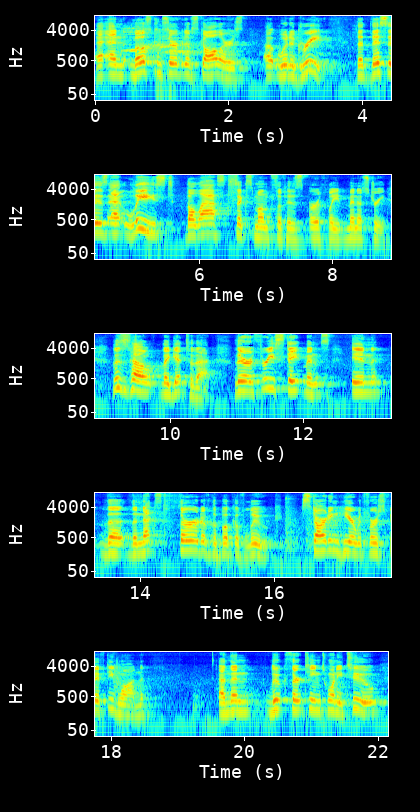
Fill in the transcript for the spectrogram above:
And most conservative scholars uh, would agree that this is at least the last six months of his earthly ministry. This is how they get to that. There are three statements in the, the next third of the book of Luke, starting here with verse 51, and then Luke 13 22,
